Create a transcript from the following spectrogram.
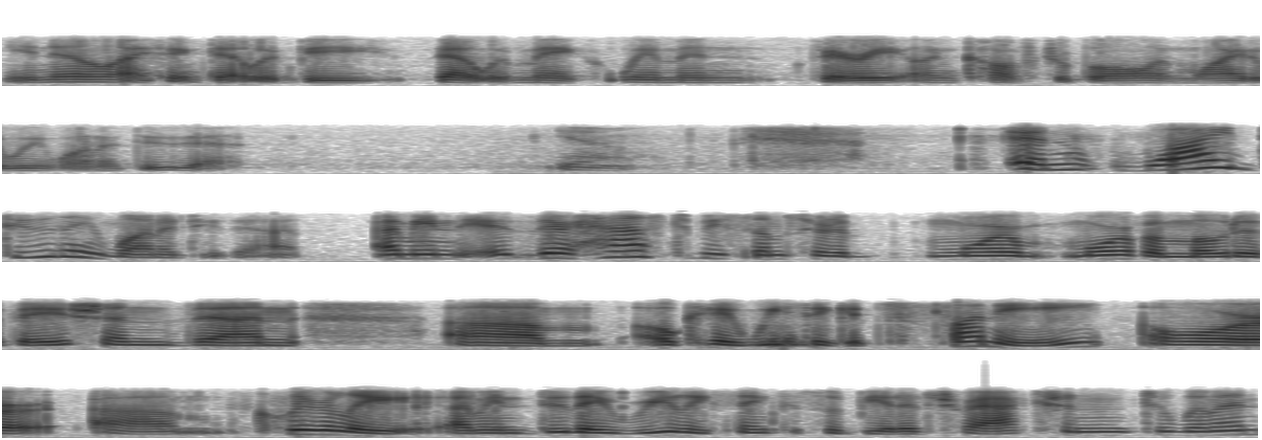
you know, I think that would be that would make women very uncomfortable, and why do we want to do that? Yeah. And why do they want to do that? I mean, it, there has to be some sort of more more of a motivation than um, okay, we think it's funny, or um, clearly, I mean, do they really think this would be an attraction to women?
